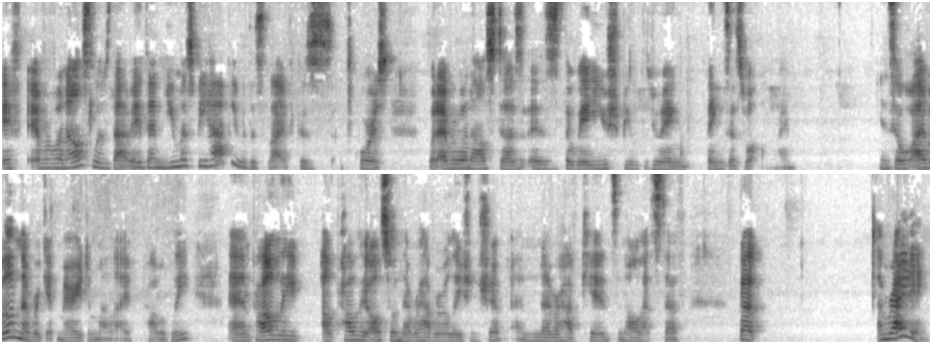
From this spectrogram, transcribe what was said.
if everyone else lives that way, then you must be happy with this life because, of course, what everyone else does is the way you should be doing things as well, right? And so I will never get married in my life, probably. And probably, I'll probably also never have a relationship and never have kids and all that stuff. But I'm writing,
